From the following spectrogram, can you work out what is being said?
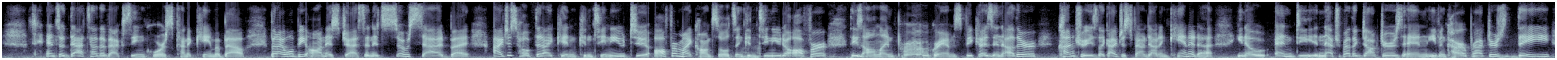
And so that's how the vaccine course kind of came about. But I will be honest, Jess, and it's so sad, but I just hope that I can continue to offer my consults and mm-hmm. continue to offer these online programs because in other countries, like I just found out in Canada, you know, ND, naturopathic doctors and even chiropractors, they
